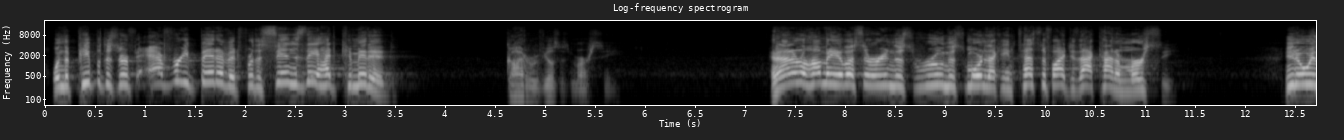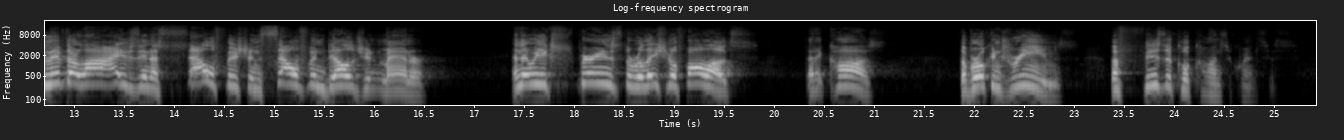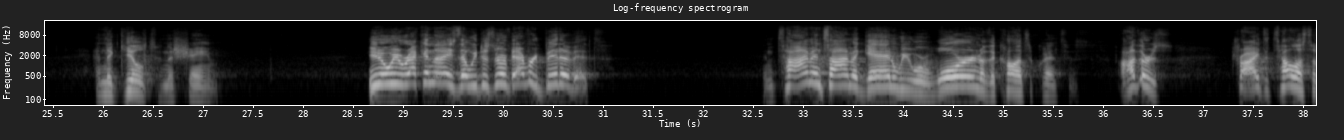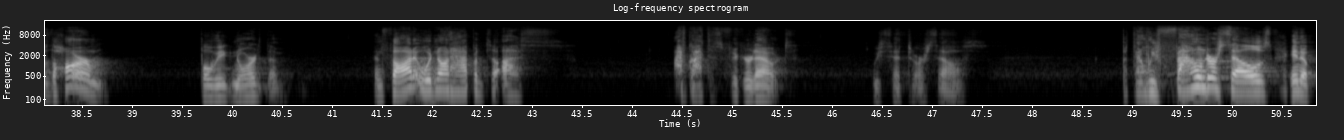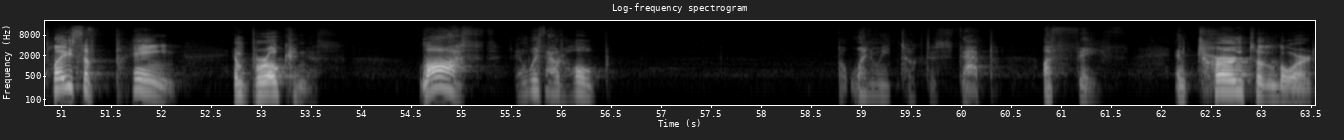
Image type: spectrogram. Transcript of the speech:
when the people deserved every bit of it for the sins they had committed, God reveals his mercy. And I don't know how many of us are in this room this morning that can testify to that kind of mercy. You know, we lived our lives in a selfish and self indulgent manner. And then we experienced the relational fallouts that it caused the broken dreams, the physical consequences, and the guilt and the shame. You know, we recognized that we deserved every bit of it. And time and time again, we were warned of the consequences. Others tried to tell us of the harm, but we ignored them and thought it would not happen to us. I've got this figured out, we said to ourselves. But then we found ourselves in a place of pain and brokenness, lost and without hope. But when we took the step of faith and turned to the Lord,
